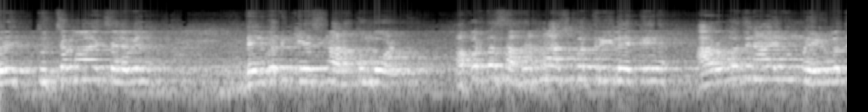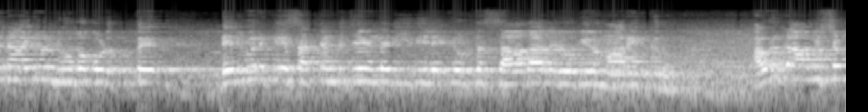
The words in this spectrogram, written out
ഒരു തുച്ഛമായ ചെലവിൽ ഡെലിവറി കേസ് നടക്കുമ്പോൾ അപ്പുറത്തെ സഹകരണ ആശുപത്രിയിലേക്ക് അറുപതിനായിരം എഴുപതിനായിരം രൂപ കൊടുത്ത് ഡെലിവറി കേസ് അറ്റൻഡ് ചെയ്യേണ്ട രീതിയിലേക്ക് ഇവിടുത്തെ സാധാരണ രോഗികൾ മാറിയിരിക്കുന്നു. അവർക്ക് ആവശ്യം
